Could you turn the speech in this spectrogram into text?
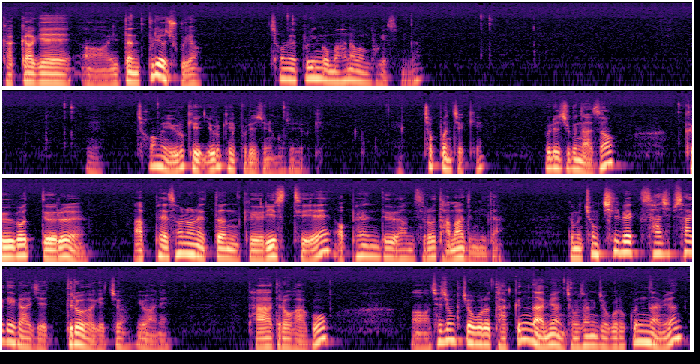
각각의 어, 일단 뿌려주고요. 처음에 뿌린 것만 하나만 보겠습니다. 예, 처음에 이렇게 이렇게 뿌려지는 거죠. 이렇게 예, 첫 번째 게 뿌려지고 나서 그것들을 앞에 선언했던 그 리스트에 어펜드 함수로 담아둡니다. 그러면 총 744개가 이제 들어가겠죠. 요 안에 다 들어가고 어, 최종적으로 다 끝나면 정상적으로 끝나면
